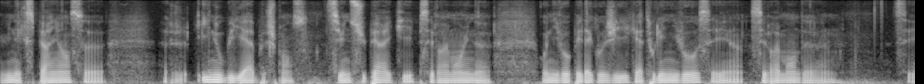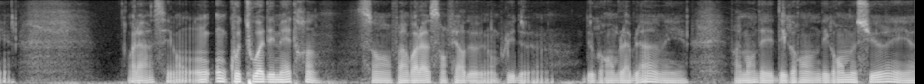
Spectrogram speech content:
une expérience inoubliable, je pense. C'est une super équipe, c'est vraiment une, au niveau pédagogique, à tous les niveaux, c'est, c'est vraiment de, voilà, c'est, on, côtoie des maîtres, sans, enfin voilà, sans faire de, non plus de, de grands blabla, mais vraiment des, grands, des grands monsieur et euh,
